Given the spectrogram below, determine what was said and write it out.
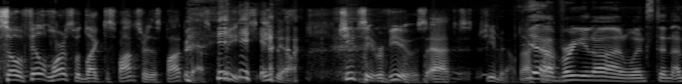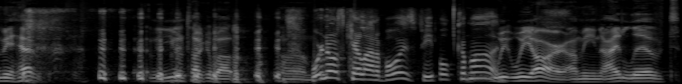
So if Philip Morris would like to sponsor this podcast, please email cheapseatreviews at gmail.com. Yeah, bring it on, Winston. I mean, have I mean, you want to talk about? Um, We're North Carolina boys, people. Come on. we we are. I mean, I lived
